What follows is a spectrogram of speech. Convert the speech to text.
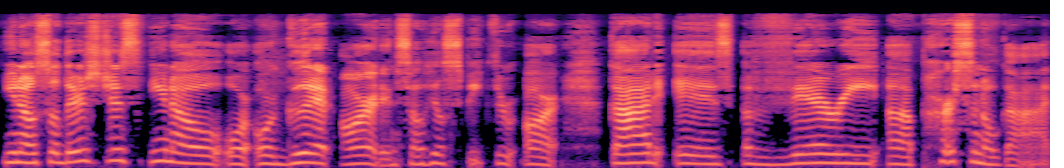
you know so there's just you know or or good at art and so he'll speak through art. God is a very uh personal god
